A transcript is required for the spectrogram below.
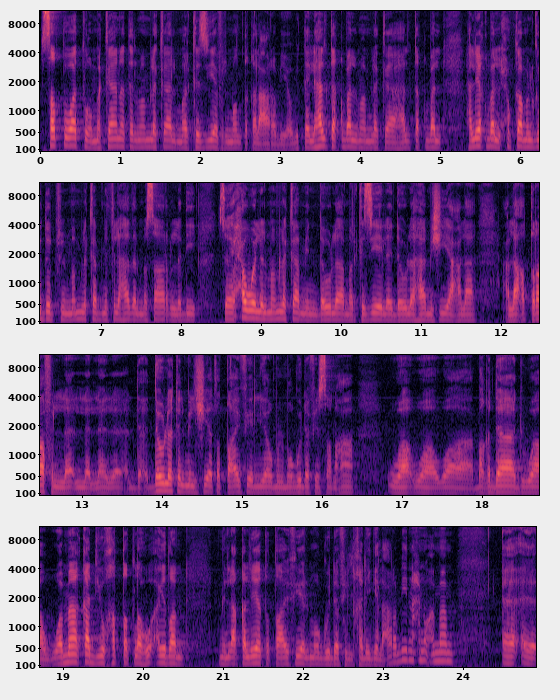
سطوة ومكانة المملكة المركزية في المنطقة العربية. وبالتالي هل تقبل المملكة هل تقبل هل يقبل الحكام الجدد في المملكة بمثل هذا المسار الذي سيحول المملكة من دولة مركزية إلى دولة هامشية على على أطراف دولة الميليشيات الطائفية اليوم الموجودة في صنعاء؟ وبغداد وما قد يخطط له أيضا من الأقليات الطائفية الموجودة في الخليج العربي. نحن أمام آه، آه،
